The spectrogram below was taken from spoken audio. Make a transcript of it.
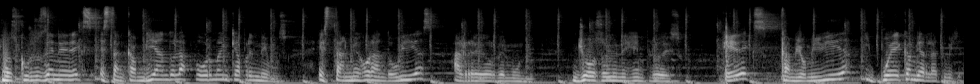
Los cursos de edX están cambiando la forma en que aprendemos, están mejorando vidas alrededor del mundo. Yo soy un ejemplo de eso. edX cambió mi vida y puede cambiar la tuya.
